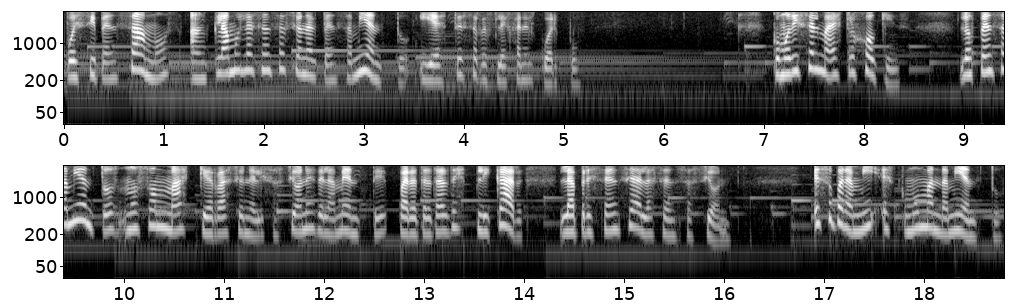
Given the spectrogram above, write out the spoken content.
pues si pensamos, anclamos la sensación al pensamiento y éste se refleja en el cuerpo. Como dice el maestro Hawkins, los pensamientos no son más que racionalizaciones de la mente para tratar de explicar la presencia de la sensación. Eso para mí es como un mandamiento,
